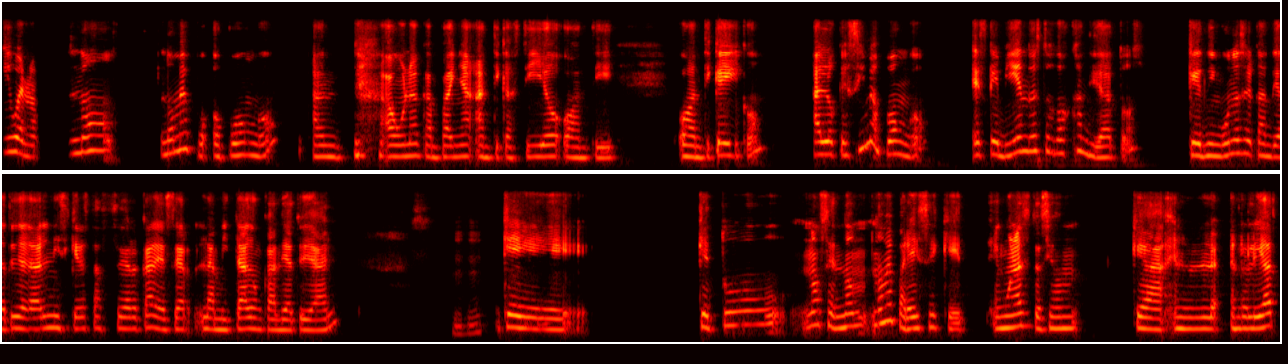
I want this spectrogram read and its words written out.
Y bueno, no, no me opongo a, una campaña anti-Castillo o anti, o anti Keiko. A lo que sí me opongo es que viendo estos dos candidatos, que ninguno es el candidato ideal, ni siquiera está cerca de ser la mitad de un candidato ideal, que, que tú, no sé, no, no me parece que en una situación que en, en, realidad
